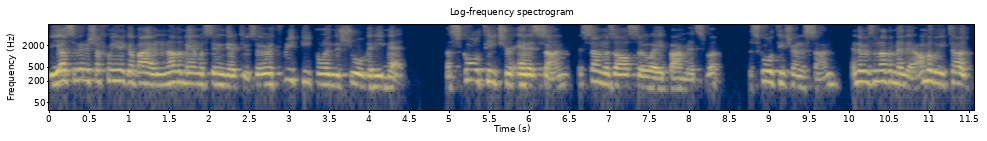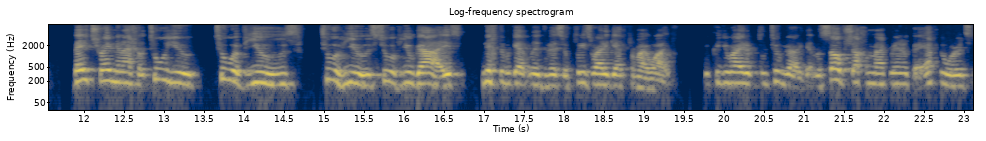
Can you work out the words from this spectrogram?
The and Shachrina Gabai, and another man was sitting there too. So there were three people in the shul that he met a school teacher and his son. His son was also a bar mitzvah, the school teacher and his son. And there was another man there. Two of you, two of yous, two of yous, two of you guys, please write a get for my wife. Could you write it, two write a get? Afterwards,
